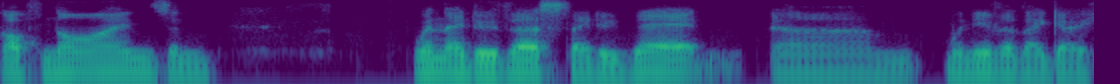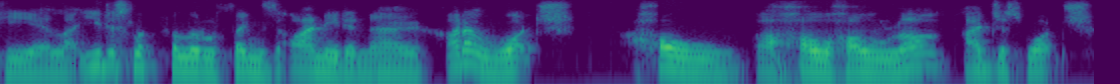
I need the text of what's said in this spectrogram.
off nines and when they do this, they do that. Um, whenever they go here, like you just look for little things I need to know. I don't watch a whole a whole whole lot. I just watch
